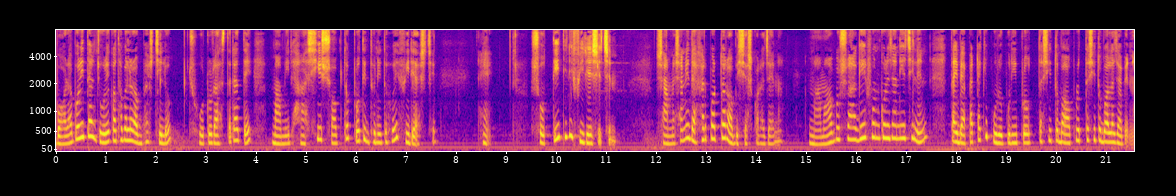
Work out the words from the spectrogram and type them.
বরাবরই তার জোরে কথা বলার অভ্যাস ছিল। ছোট রাস্তাটাতে মামির হাসির শব্দ প্রতিধ্বনিত হয়ে ফিরে আসছে। হ্যাঁ সত্যিই তিনি ফিরে এসেছেন। সামনাসামনি দেখার পর তো আর অবিশ্বাস করা যায় না। মামা অবশ্য আগেই ফোন করে জানিয়েছিলেন, তাই ব্যাপারটাকে পুরোপুরি প্রত্যাশিত বা অপ্রত্যাশিত বলা যাবে না।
